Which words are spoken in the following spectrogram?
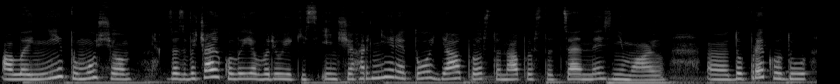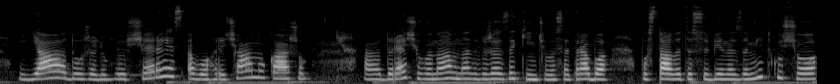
але ні, тому що зазвичай, коли я варю якісь інші гарніри, то я просто-напросто це не знімаю. Е, До прикладу, я дуже люблю ще рис або гречану кашу. Е, До речі, вона в нас вже закінчилася. Треба поставити собі на замітку, що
